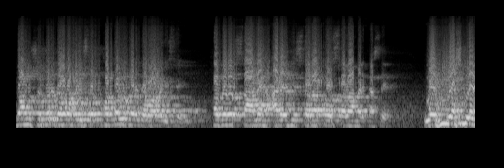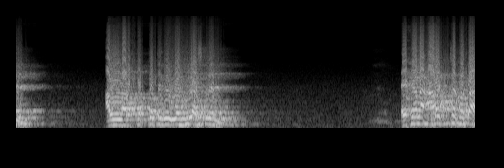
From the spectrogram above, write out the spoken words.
ধ্বংস করে দেওয়া হয়েছে কতল করে দেওয়া হয়েছে। হযরত সালেহ আলাইহিস সালামের কাছে ওহী আসলেন। আল্লাহর পক্ষ থেকে ওহি আসলেন। এখানে আরেকটা কথা।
